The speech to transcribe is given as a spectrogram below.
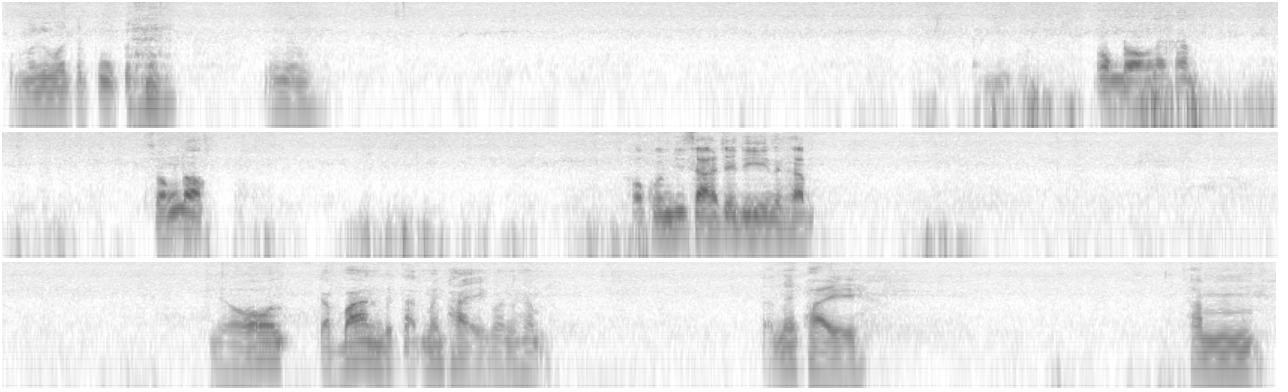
ผมไม่รู้ว่าจะปลูกนั่นเองออกดอกแล้วครับ สองดอก ขอบคุณพี่สาวใจดีนะครับ เดี๋ยวกลับบ้านไปตัดไม้ไผ่ก่อนนะครับ ตัดไม้ไผ่ทำ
